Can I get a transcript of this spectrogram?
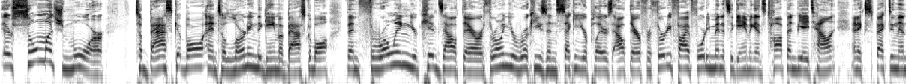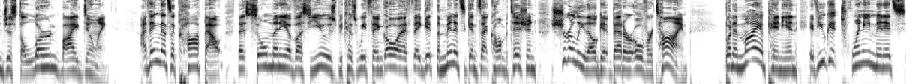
there's so much more to basketball and to learning the game of basketball than throwing your kids out there or throwing your rookies and second year players out there for 35, 40 minutes a game against top NBA talent and expecting them just to learn by doing. I think that's a cop out that so many of us use because we think, oh, if they get the minutes against that competition, surely they'll get better over time. But in my opinion, if you get 20 minutes,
